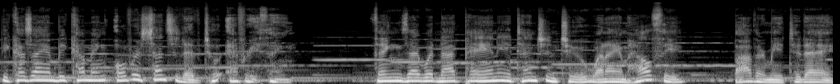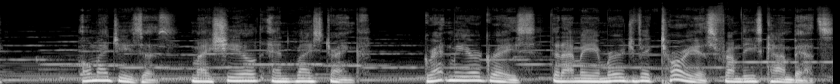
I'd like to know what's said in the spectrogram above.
because I am becoming oversensitive to everything. Things I would not pay any attention to when I am healthy bother me today. O oh, my Jesus, my shield and my strength, grant me your grace that I may emerge victorious from these combats.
